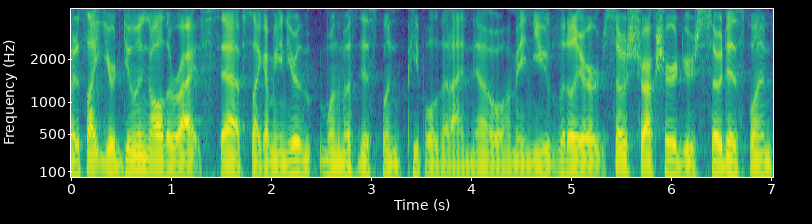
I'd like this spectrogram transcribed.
But it's like you're doing all the right steps. Like I mean, you're one of the most disciplined people that I know. I mean, you literally are so structured. You're so disciplined.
